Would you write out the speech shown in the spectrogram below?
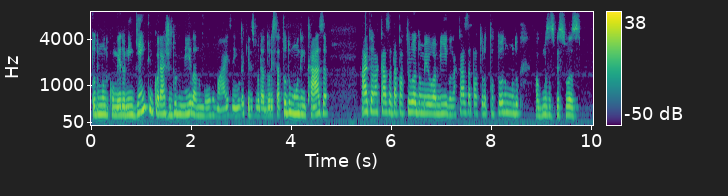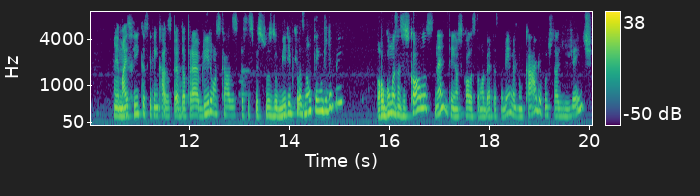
todo mundo com medo, ninguém tem coragem de dormir lá no morro mais, nenhum daqueles moradores, está todo mundo em casa. Ah, estou na casa da patroa do meu amigo, na casa da patroa, tá todo mundo, algumas das pessoas é, mais ricas que têm casas perto da praia abriram as casas para essas pessoas dormirem porque elas não têm onde dormir. Algumas nas escolas, né? Tem as escolas estão abertas também, mas não cabe a quantidade de gente.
